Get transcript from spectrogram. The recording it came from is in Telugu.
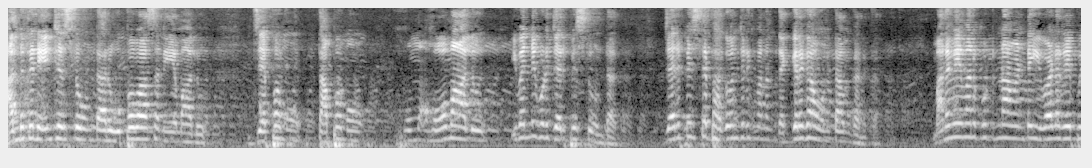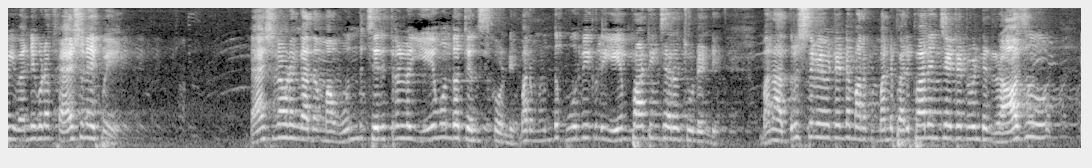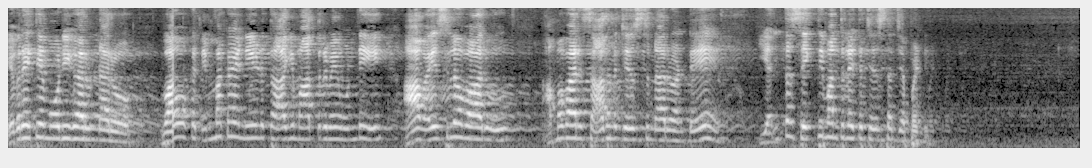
అందుకని ఏం చేస్తూ ఉంటారు? ఉపవాస నియమాలు జపము తపము హోమ- హోమాలు ఇవన్నీ కూడా జరిపిస్తూ ఉంటారు. జరిపిస్తే భగవంతుడికి మనం దగ్గరగా ఉంటాం కనుక మనం ఏమనుకుంటున్నామంటే ఇవాళ రేపు ఇవన్నీ కూడా ఫ్యాషన్ అయిపోయాయి. ఫ్యాషన్ అవడం కాదమ్మా ముందు చరిత్రలో ఏముందో తెలుసుకోండి. మన ముందు పూర్వీకులు ఏం పాటించారో చూడండి. మన అదృష్టం ఏమిటంటే మనకు మన పరిపాలించేటటువంటి రాజు ఎవరైతే మోడీ గారు ఉన్నారో వారు ఒక నిమ్మకాయ నీళ్ళు తాగి మాత్రమే ఉండి ఆ వయసులో వారు అమ్మవారి సాధన చేస్తున్నారు అంటే ఎంత శక్తివంతులైతే చేస్తారు చెప్పండి.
